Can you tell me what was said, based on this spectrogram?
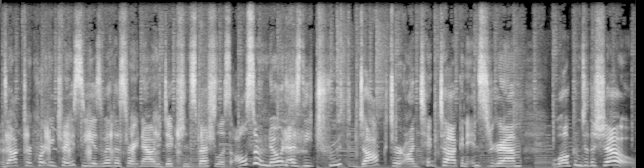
Dr. Courtney Tracy is with us right now, an addiction specialist, also known as the Truth Doctor on TikTok and Instagram. Welcome to the show.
